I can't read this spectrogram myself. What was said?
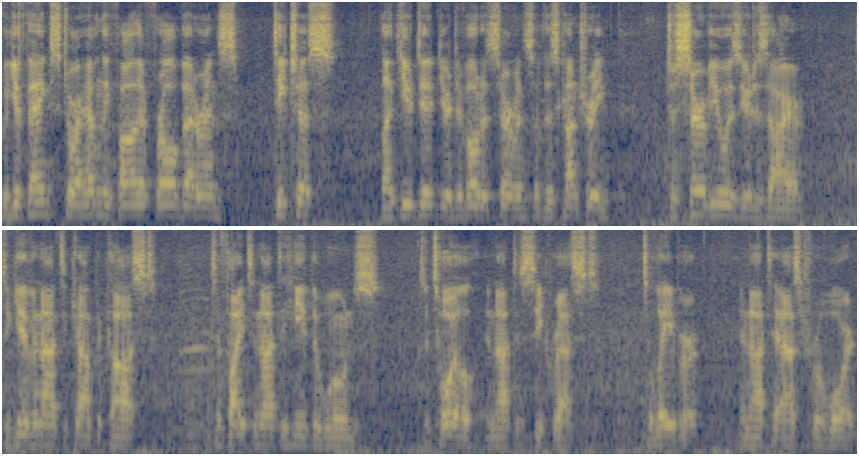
We give thanks to our Heavenly Father for all veterans. Teach us, like you did your devoted servants of this country, to serve you as you desire, to give and not to count the cost, to fight and not to heed the wounds, to toil and not to seek rest, to labor and not to ask for reward.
